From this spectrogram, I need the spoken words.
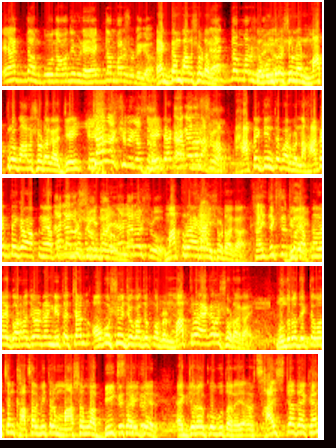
কবুতর। একদম কোন আমাদের না একদম বারোশো টাকা। একদম বারোশো টাকা। একদম 1200 টাকা। বন্ধুরা শুনলেন মাত্র বারোশো টাকা যেই টাকা স্যার। যেই টাকা আপনারা এগারোশো। হাট- হাটে কিনতে পারবেন না হাটের থেকে আপনি এত কম দামে কিনতে পারবেন না। এগারোশো। মাত্র এগারোশো টাকা। সাইজ দেখছেন যদি আপনারা এই গড়া নিতে চান অবশ্যই যোগাযোগ করবেন মাত্র টাকায়। বন্ধুরা দেখতে পাচ্ছেন খাঁচার ভিতরে মাশাল্লাহ বিগ সাইজের এক জোড়া কবুতর। এর সাইজটা দেখেন।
